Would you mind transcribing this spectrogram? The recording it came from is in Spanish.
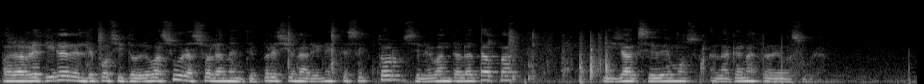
Para retirar el depósito de basura solamente presionar en este sector, se levanta la tapa y ya accedemos a la canasta de basura.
